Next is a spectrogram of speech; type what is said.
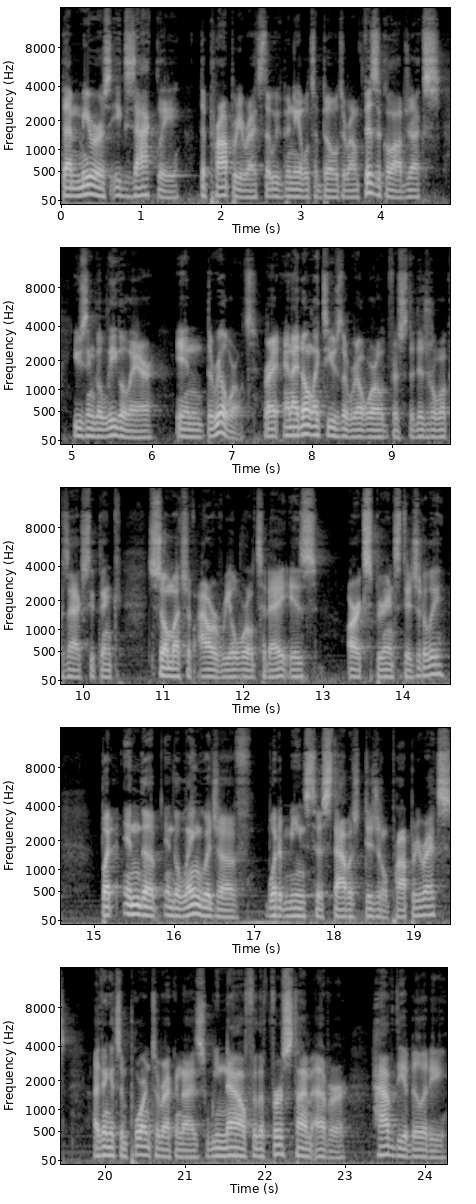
that mirrors exactly the property rights that we've been able to build around physical objects using the legal layer in the real world, right? And I don't like to use the real world versus the digital world because I actually think so much of our real world today is our experience digitally. But in the in the language of what it means to establish digital property rights, I think it's important to recognize we now, for the first time ever, have the ability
